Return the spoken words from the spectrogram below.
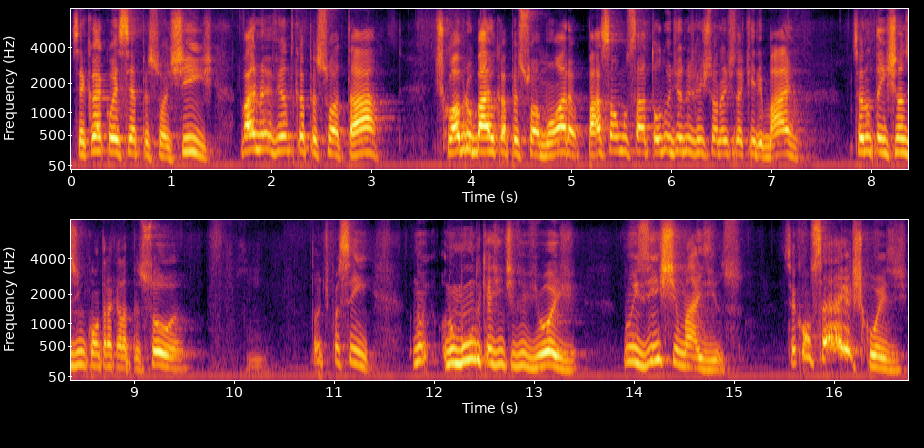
Você quer conhecer a pessoa X? Vai no evento que a pessoa tá, descobre o bairro que a pessoa mora, passa a almoçar todo dia nos restaurantes daquele bairro. Você não tem chance de encontrar aquela pessoa? Então, tipo assim, no, no mundo que a gente vive hoje, não existe mais isso. Você consegue as coisas.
